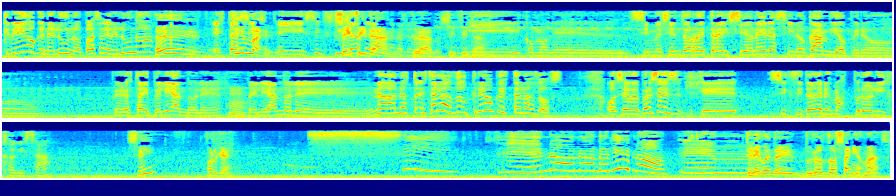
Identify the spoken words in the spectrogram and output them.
creo que en el 1. Pasa que en el 1 ¡Eh! está ¿Quién Six, y Six Feet Under, claro, Six Feet Y como que si me siento re traicionera si lo cambio, pero pero está ahí peleándole, ¿eh? Hmm. peleándole. No, no está- están las dos, creo que están las dos. O sea, me parece que Six Feet Under es más prolija quizá. ¿Sí? ¿Por qué? Sí. Eh, no, no, en realidad no. Em, Ten en cuenta que duró dos años más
